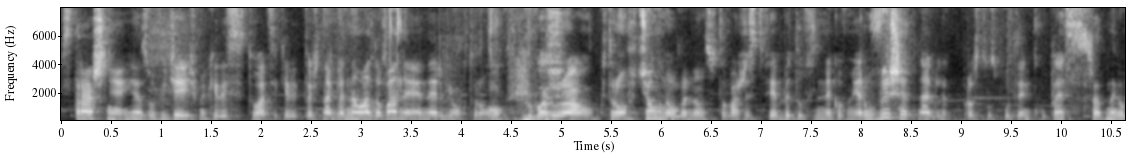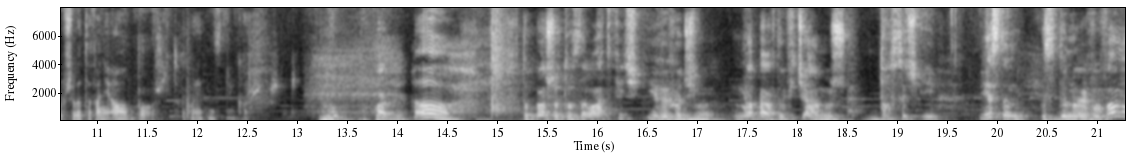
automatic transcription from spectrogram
Strasznie. Jezu, widzieliśmy kiedyś sytuację, kiedy ktoś nagle naładowany energią, którą, No którą, którą wciągnął, będąc w towarzystwie bytów z innego wymiaru, wyszedł nagle po prostu z budynku bez żadnego przygotowania. O Boże, to było jedno z najgorszych rzeczy. No, dokładnie. O, To proszę to załatwić i wychodzimy. Naprawdę, widziałem już dosyć i jestem zdenerwowana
